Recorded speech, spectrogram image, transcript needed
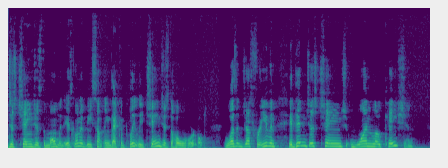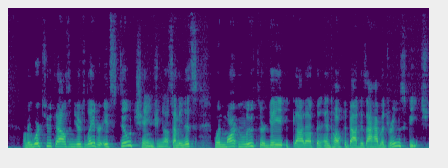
just changes the moment. It's going to be something that completely changes the whole world. It wasn't just for even. It didn't just change one location. I mean, we're 2,000 years later. It's still changing us. I mean, it's when Martin Luther gave, got up and, and talked about his I Have a Dream speech.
